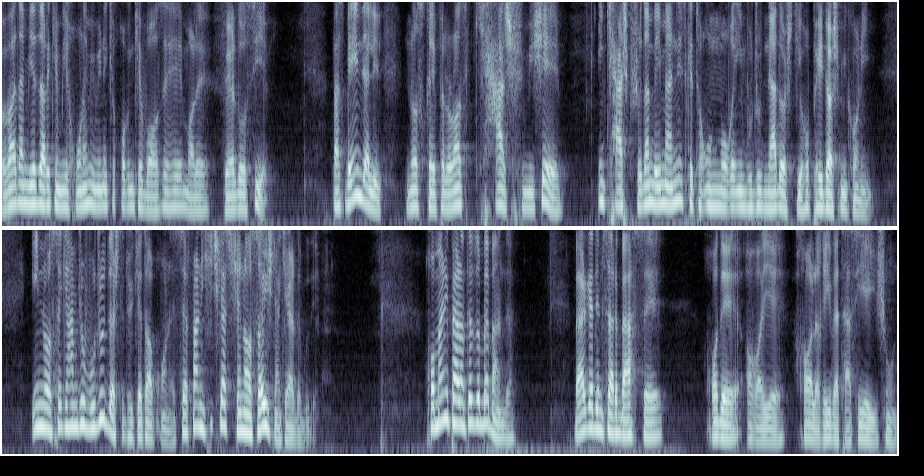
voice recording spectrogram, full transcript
و بعدم یه ذره که می‌خونه می‌بینه که خب این که واضحه مال فردوسیه. پس به این دلیل نسخه فلورانس کشف میشه. این کشف شدن به این معنی نیست که تا اون موقع این وجود نداشتی و پیداش می‌کنیم. این نسخه که همجور وجود داشته توی کتابخانه صرفا هیچکس شناساییش نکرده بوده. خب من این پرانتز رو ببندم. برگردیم سر بحث خود آقای خالقی و تصحیح ایشون.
